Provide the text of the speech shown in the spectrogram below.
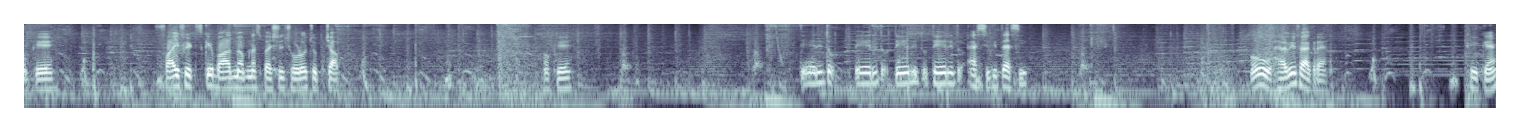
ओके। फाइव हिट्स के बाद में अपना स्पेशल छोड़ो, चुपचाप। ओके। तेरी तो तेरी तो तेरी तो तेरी तो ऐसी की तैसी। ओ हैवी फेंक रहा है। ठीक है।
